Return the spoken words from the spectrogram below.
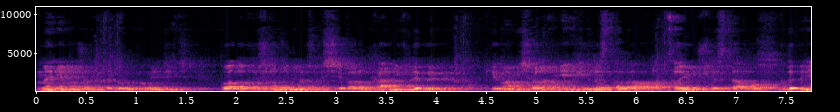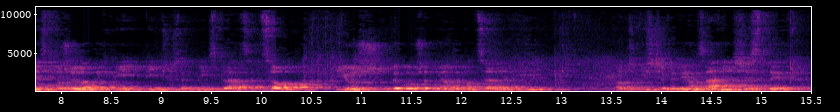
My nie możemy tego wypowiedzieć, pod określonymi oczywiście warunkami, gdyby firma Michelin nie inwestowała, co już się stało, gdyby nie stworzyła tych pi- 500 miejsc pracy, co już było przedmiotem oceny i oczywiście wywiązania się z tych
